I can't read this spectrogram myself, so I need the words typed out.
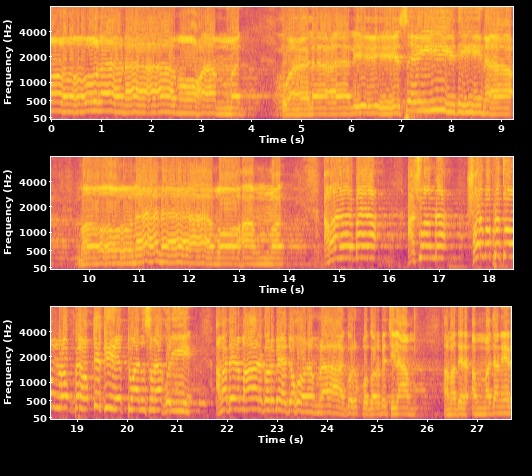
মাওলানা মুহাম্মদ ওয়া আলা আলি সাইয়্যিদিনা মৌলানা মোহাম্মদ। আমার বায়রা আসো আমরা সর্বপ্রথম রব্বে হকিকির একটু আলোচনা করি। আমাদের মার গর্বে যখন আমরা গর্ব গর্বে ছিলাম, আমাদের আম্মাজানের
